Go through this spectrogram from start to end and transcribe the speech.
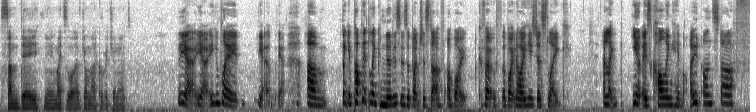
someday, you, know, you might as well have John Malkovich in it. Yeah, yeah, he can play. Yeah, yeah. Um, but your puppet like notices a bunch of stuff about Kvothe, about how he's just like, and like you know is calling him out on stuff.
